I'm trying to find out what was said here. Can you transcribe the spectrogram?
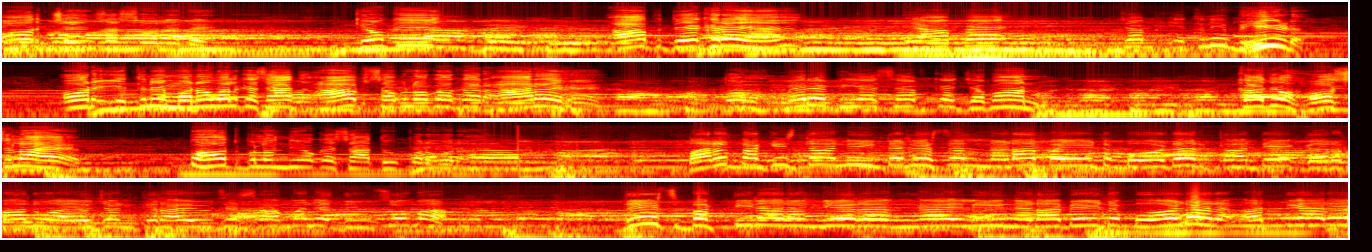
और चैन से सोने दें। क्योंकि आप देख रहे हैं यहाँ पे जब इतनी भीड़ और इतने मनोबल के साथ आप सब लोग अगर आ रहे हैं तो मेरे बीएसएफ के जवान का जो हौसला है बहुत बुलंदियों के साथ ऊपर हो रहा है ભારત પાકિસ્તાનની ઇન્ટરનેશનલ નડાબેટ બોર્ડર ખાતે ગરબાનું આયોજન કરાયું છે સામાન્ય દિવસોમાં દેશભક્તિના રંગે રંગાયેલી નડાબેટ બોર્ડર અત્યારે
